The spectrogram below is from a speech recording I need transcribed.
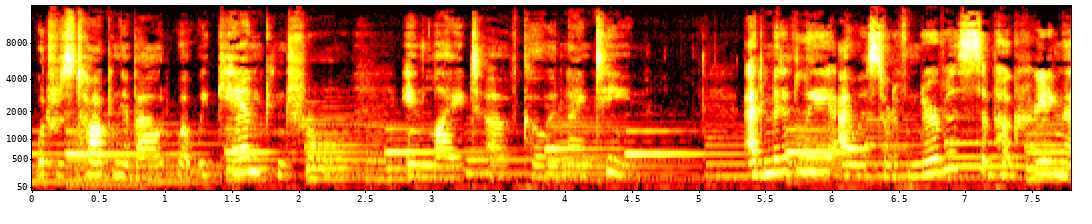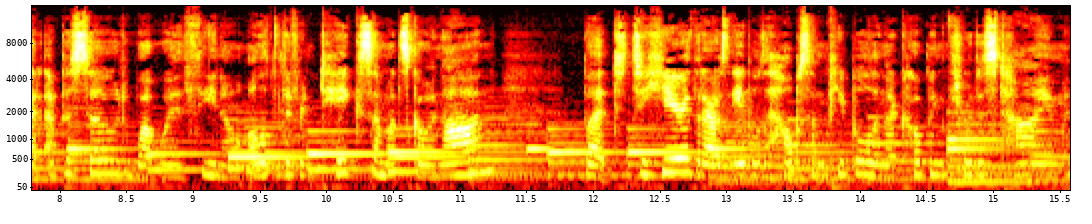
which was talking about what we can control in light of COVID 19. Admittedly, I was sort of nervous about creating that episode, what with, you know, all of the different takes on what's going on, but to hear that I was able to help some people in their coping through this time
